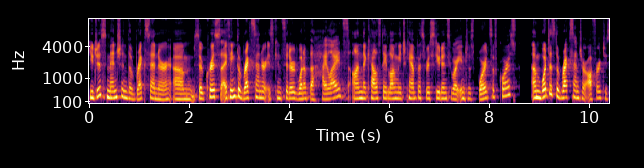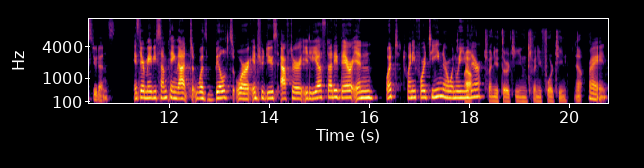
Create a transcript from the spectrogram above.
You just mentioned the rec center. Um, so, Chris, I think the rec center is considered one of the highlights on the Cal State Long Beach campus for students who are into sports, of course. Um, what does the rec center offer to students? Is there maybe something that was built or introduced after Elias studied there in what 2014 or when were you well, there? 2013, 2014. Yeah. Right.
